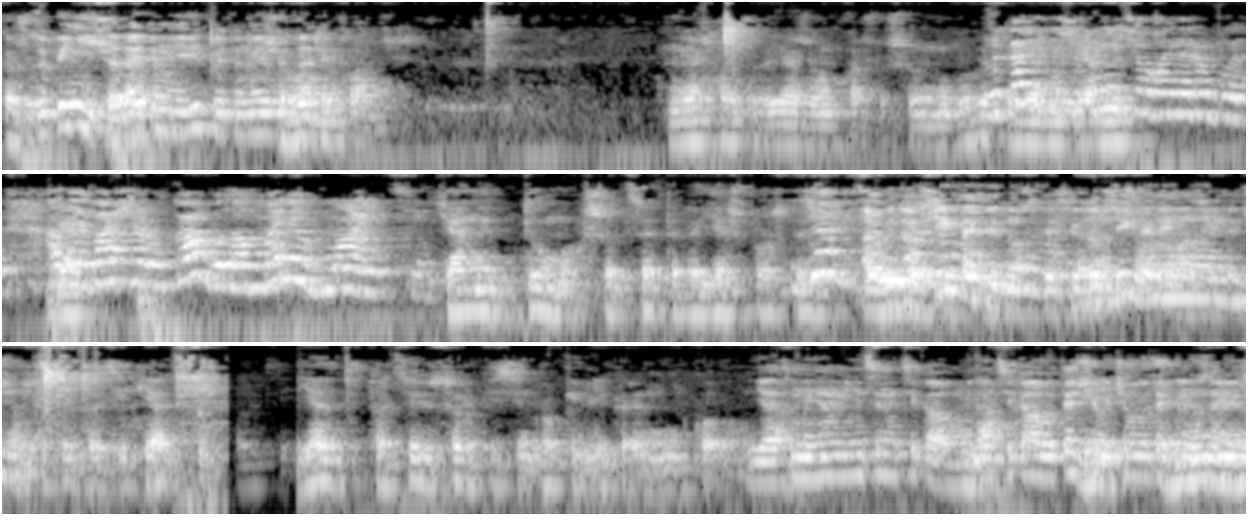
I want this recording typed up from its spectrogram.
кажу, Зупиніться, дайте мені відповідь на моє Чого ти питання. плачеш? Ну я ж, вам- я ж вам кажу, що ну Ви кажете, що я, ви не, нічого не робили, але Я- ваша рука була в мене в майці. я не думав, що це тебе, я ж просто... Як А ви до всіх так відноситесь? Ви до всіх так відноситесь? Я, я працюю 48 років лікарем ніколи. Я, мені, мені це не цікаво. Мені Да. цікаво те, що ви чого ви так не в мене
